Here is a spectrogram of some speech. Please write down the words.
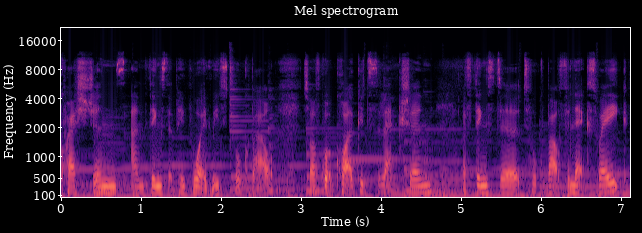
questions and things that people wanted me to talk about. So I've got quite a good selection of things to talk about for next week.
